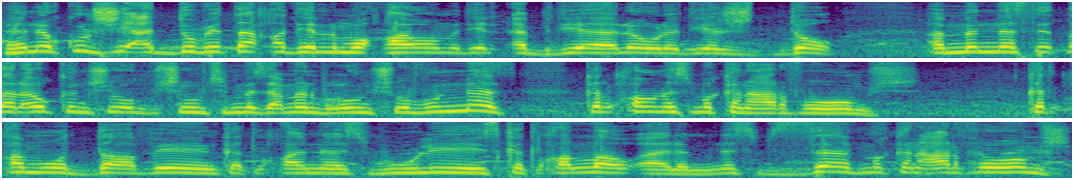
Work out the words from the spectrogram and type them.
هنا كلشي عنده بطاقة ديال المقاومة ديال الأب ديالو ولا ديال جدو. أما الناس اللي طلعوا كنشوفوا تما زعما نبغيو نشوفوا الناس كنلقاو ناس ما كنعرفوهمش. كتلقى موظفين كتلقى ناس بوليس كتلقى الله أعلم ناس بزاف ما كنعرفوهمش.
